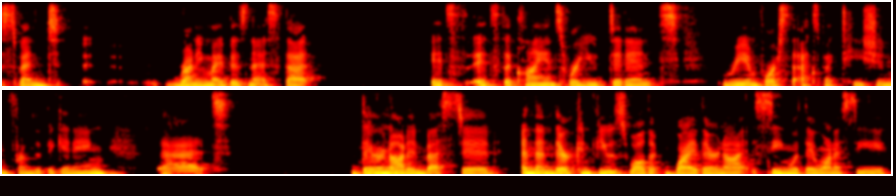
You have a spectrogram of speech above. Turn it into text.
spend uh, running my business that it's it's the clients where you didn't reinforce the expectation from the beginning that they're not invested and then they're confused while they're, why they're not seeing what they want to see.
